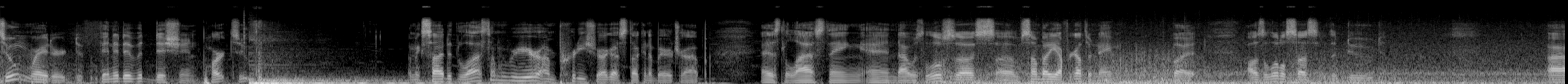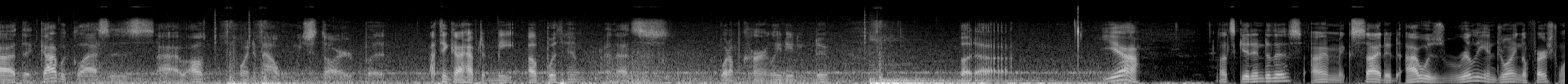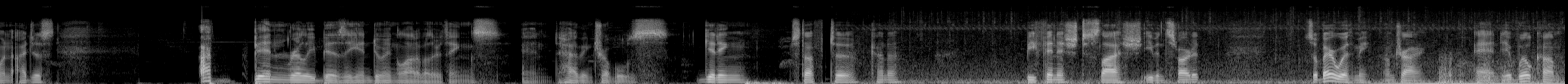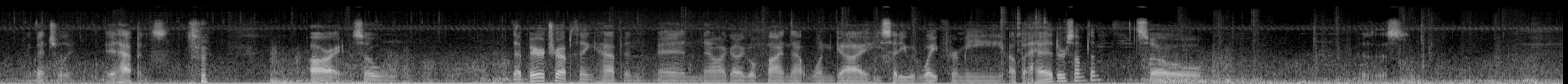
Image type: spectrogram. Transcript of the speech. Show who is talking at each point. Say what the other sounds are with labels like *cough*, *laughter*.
Speaker 1: Tomb Raider Definitive Edition Part 2. I'm excited. The last time we were here, I'm pretty sure I got stuck in a bear trap as the last thing, and I was a little sus of somebody, I forgot their name, but I was a little sus of the dude. Uh, the guy with glasses, I, I'll point him out when we start, but I think I have to meet up with him, and that's what I'm currently needing to do. But, uh, yeah let's get into this. I'm excited. I was really enjoying the first one. I just I've been really busy and doing a lot of other things and having troubles getting stuff to kind of be finished slash even started. So bear with me. I'm trying, and it will come eventually. It happens. *laughs* All right. So that bear trap thing happened, and now I gotta go find that one guy. He said he would wait for me up ahead or something. So, what is this?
